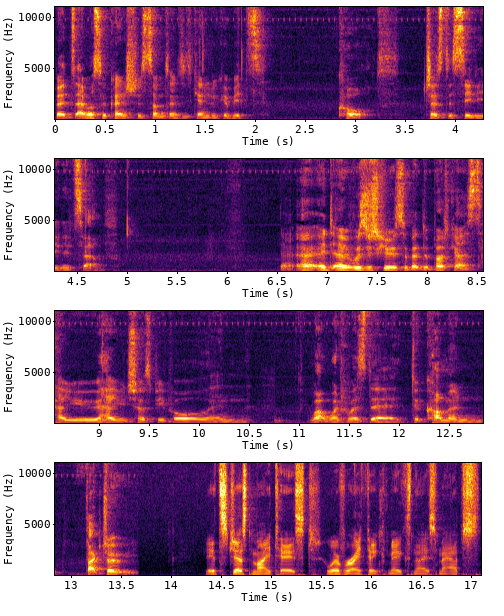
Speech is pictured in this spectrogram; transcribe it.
but I'm also conscious sometimes it can look a bit cold, just the city in itself. Yeah, I, I was just curious about the podcast, how you how you chose people, and what what was the the common factor. It's just my taste. Whoever I think makes nice maps.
